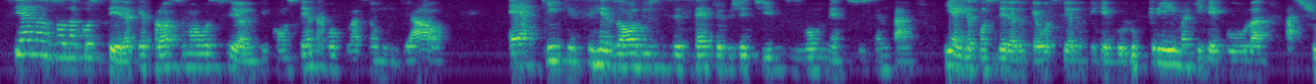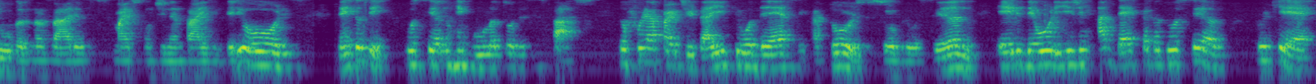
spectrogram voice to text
Se é na zona costeira, que é próxima ao oceano, que concentra a população mundial, é aqui que se resolve os 17 Objetivos de Desenvolvimento Sustentável e ainda considerando que é o oceano que regula o clima, que regula as chuvas nas áreas mais continentais interiores. Então, assim, o oceano regula todo esse espaço. Então foi a partir daí que o ODS 14 sobre o oceano, ele deu origem à década do oceano, porque é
